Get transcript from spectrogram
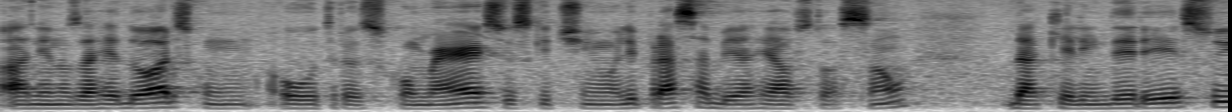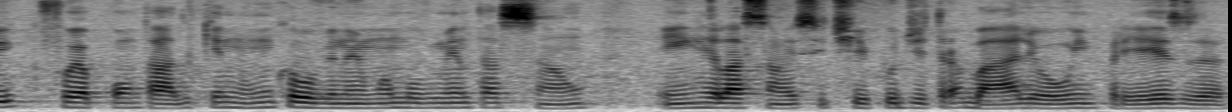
ali nos arredores com outros comércios que tinham ali para saber a real situação daquele endereço e foi apontado que nunca houve nenhuma movimentação em relação a esse tipo de trabalho ou empresa.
